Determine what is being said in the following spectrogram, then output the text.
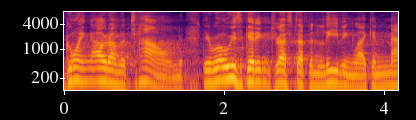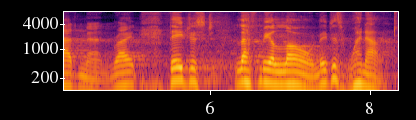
going out on the town. They were always getting dressed up and leaving, like in Mad Men, right? They just left me alone. They just went out.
